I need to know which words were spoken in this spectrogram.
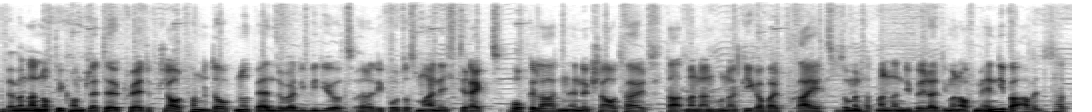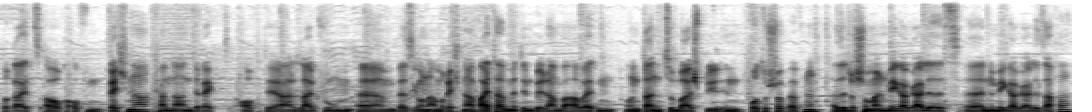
Wenn man dann noch die komplette Creative Cloud von Adobe nutzt, werden sogar die Videos oder die Fotos, meine ich, direkt hochgeladen in eine Cloud halt. Da hat man dann 100 GB frei. Somit hat man dann die Bilder, die man auf dem Handy bearbeitet hat, bereits auch auf dem Rechner, kann dann direkt auf der Lightroom Lightroom-Version am Rechner weiter mit den Bildern bearbeiten und dann zum Beispiel in Photoshop öffnen. Also das ist schon mal ein mega geiles, äh, eine mega geile Sache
